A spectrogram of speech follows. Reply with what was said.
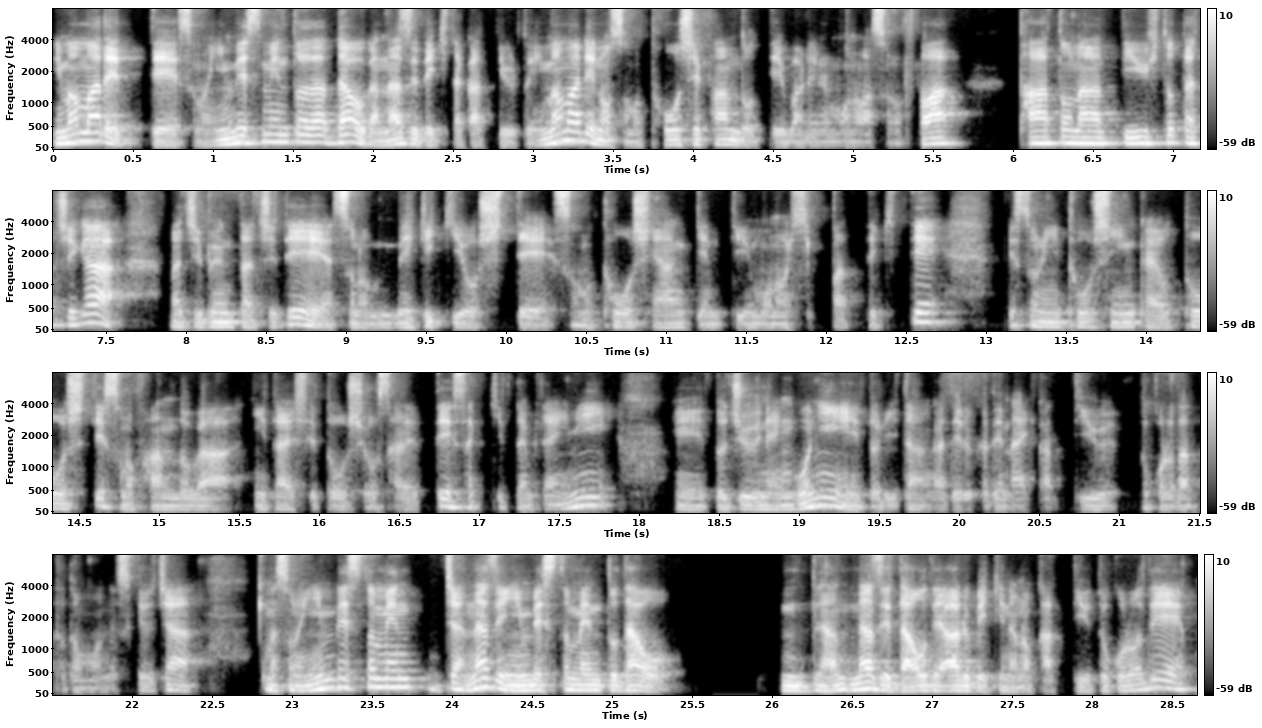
今までって、そのインベストメント DAO がなぜできたかっていうと、今までのその投資ファンドって呼ばれるものは、そのファパートナーっていう人たちが、まあ、自分たちでその目利きをして、その投資案件っていうものを引っ張ってきて、でそれに投資委員会を通して、そのファンドがに対して投資をされて、さっき言ったみたいに、えー、と10年後に、えー、とリターンが出るか出ないかっていうところだったと思うんですけど、じゃあ、まあ、そのインベストメント、じゃあなぜインベストメント DAO ななぜ DAO であるべきなのかっていうところで、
